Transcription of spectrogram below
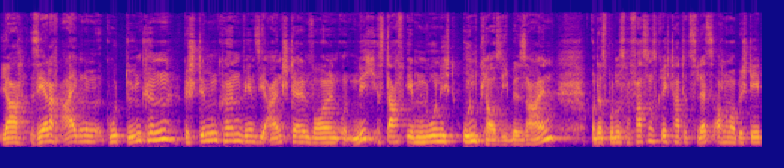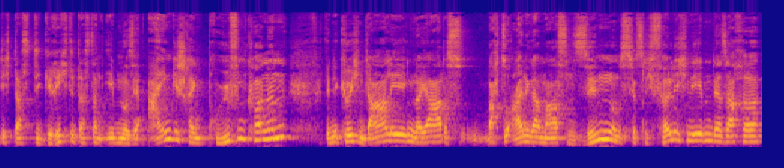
ja, sehr nach eigenem Gutdünken bestimmen können, wen sie einstellen wollen und nicht. Es darf eben nur nicht unplausibel sein. Und das Bundesverfassungsgericht hatte zuletzt auch nochmal bestätigt, dass die Gerichte das dann eben nur sehr eingeschränkt prüfen können. Wenn die Kirchen darlegen, na ja, das macht so einigermaßen Sinn und ist jetzt nicht völlig neben der Sache,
